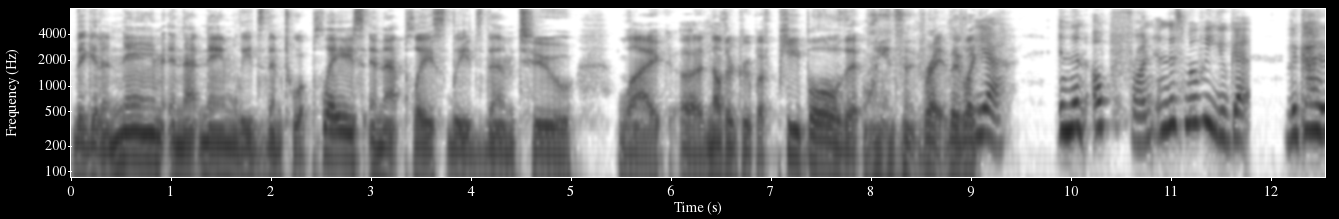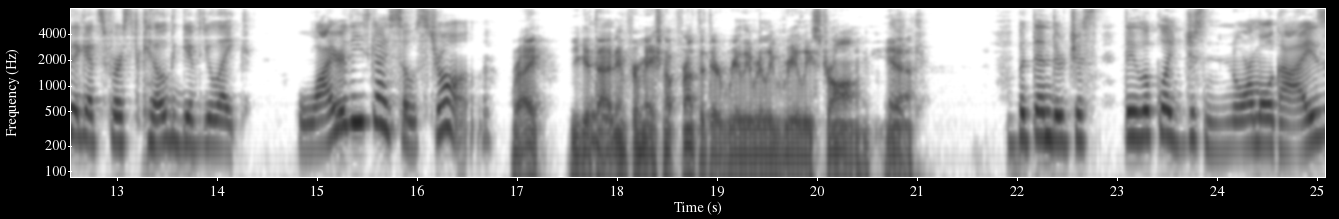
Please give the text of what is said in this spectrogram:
they get a name, and that name leads them to a place, and that place leads them to like another group of people that leads them right. They're like, yeah, and then up front in this movie, you get the guy that gets first killed gives you like, why are these guys so strong? right. You get that Mhm. information up front that they're really, really, really strong. Yeah, Like, but then they're just they look like just normal guys.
